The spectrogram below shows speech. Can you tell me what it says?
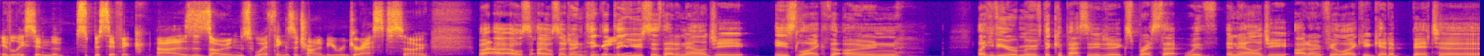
at least in the specific uh, zones where things are trying to be redressed. So, but I also I also don't think that the use of that analogy is like the own. Like if you remove the capacity to express that with analogy, I don't feel like you get a better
